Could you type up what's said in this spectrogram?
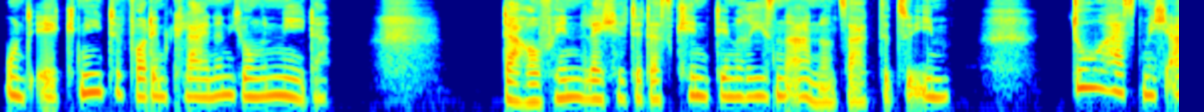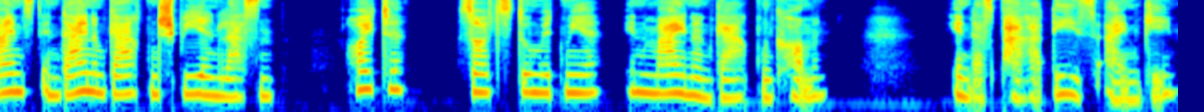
und er kniete vor dem kleinen Jungen nieder. Daraufhin lächelte das Kind den Riesen an und sagte zu ihm Du hast mich einst in deinem Garten spielen lassen, heute sollst du mit mir in meinen Garten kommen, in das Paradies eingehen.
